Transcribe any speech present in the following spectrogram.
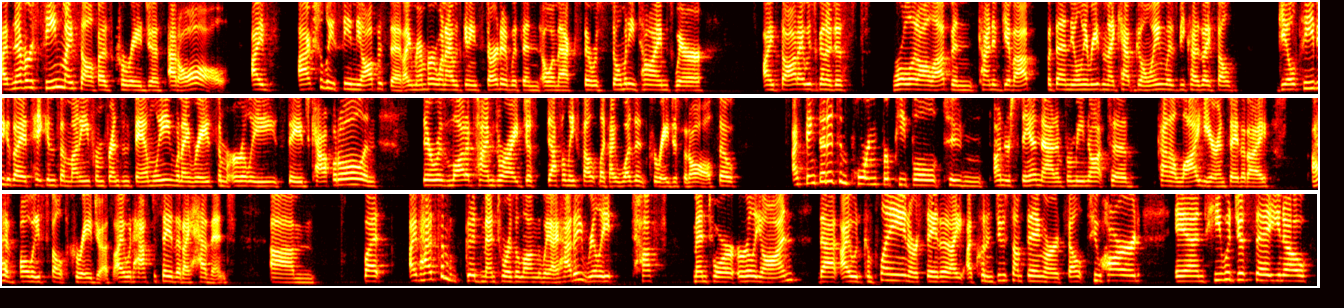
I've never seen myself as courageous at all. I've actually seen the opposite. I remember when I was getting started within OMX, there was so many times where I thought I was going to just roll it all up and kind of give up. But then the only reason I kept going was because I felt guilty because I had taken some money from friends and family when I raised some early stage capital. And there was a lot of times where I just definitely felt like I wasn't courageous at all. So I think that it's important for people to understand that and for me not to kind of lie here and say that I I have always felt courageous. I would have to say that I haven't. Um, but I've had some good mentors along the way. I had a really tough mentor early on that I would complain or say that I, I couldn't do something or it felt too hard. And he would just say, you know,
